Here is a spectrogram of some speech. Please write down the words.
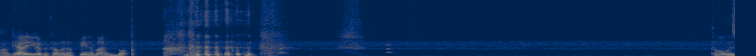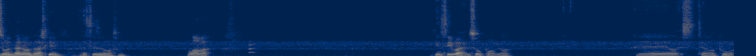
Oh, Gary, you're becoming a pain in my butt. Totally zoned in on this game. This is awesome. Love it. You can see why it's so popular. Uh, let's teleport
